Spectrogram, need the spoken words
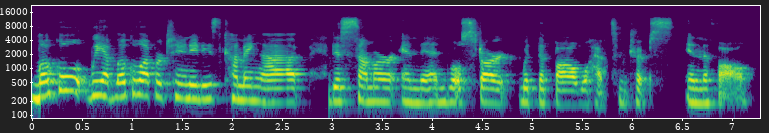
local we have local opportunities coming up this summer and then we'll start with the fall. We'll have some trips in the fall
